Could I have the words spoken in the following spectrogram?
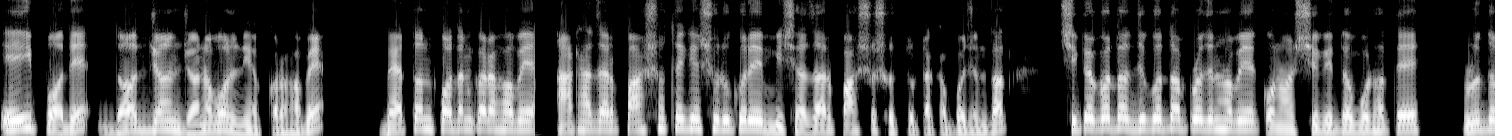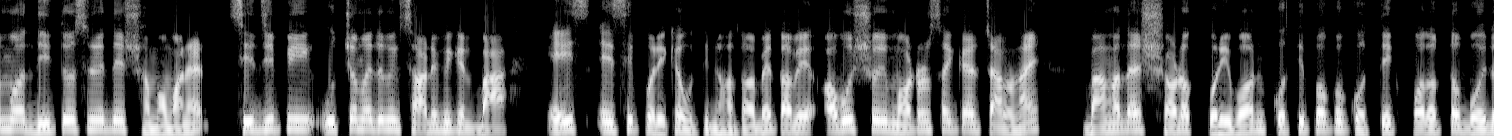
এই পদে জন জনবল নিয়োগ করা হবে। বেতন প্রদান করা হবে আট হাজার পাঁচশো থেকে শুরু করে বিশ হাজার পাঁচশো সত্তর টাকা পর্যন্ত। শিক্ষাগত যোগ্যতা প্রয়োজন হবে কোন অস্বীকৃত বোর্ড হতে। ন্যূনতম দ্বিতীয় শ্রেণীতে সমমানের। সিজিপি উচ্চ মাধ্যমিক সার্টিফিকেট বা এইচএসসি পরীক্ষা উত্তীর্ণ হতে হবে। তবে অবশ্যই মোটরসাইকেল চালনায় বাংলাদেশ সড়ক পরিবহন কর্তৃপক্ষ কর্তৃক প্রদত্ত বৈধ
